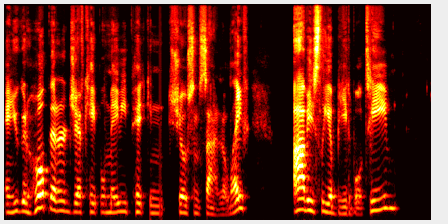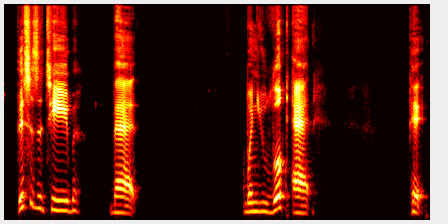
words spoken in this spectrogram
and you could hope that under Jeff Capel, maybe Pitt can show some signs of life. Obviously, a beatable team. This is a team that, when you look at Pitt.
